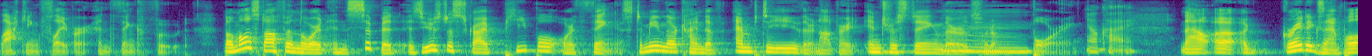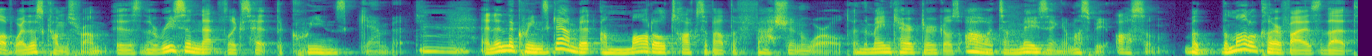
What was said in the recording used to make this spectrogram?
lacking flavor and think food. But most often, the word insipid is used to describe people or things to mean they're kind of empty, they're not very interesting, they're sort of mm. boring. OK，Now, uh, a great example of where this comes from is the recent Netflix hit, The Queen's Gambit. And in The Queen's Gambit, a model talks about the fashion world, and the main character goes, Oh, it's amazing, it must be awesome. But the model clarifies that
